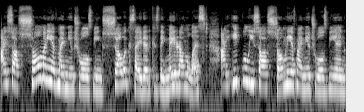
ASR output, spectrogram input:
I saw so many of my mutuals being so excited because they made it on the list. I equally saw so many of my mutuals being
